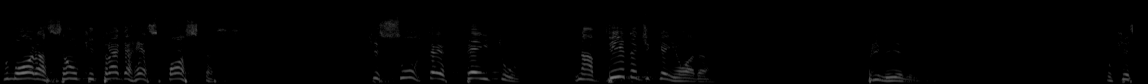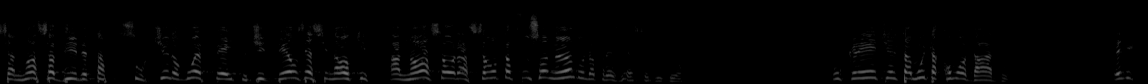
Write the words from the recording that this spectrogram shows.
para uma oração que traga respostas, que surta efeito na vida de quem ora. Primeiro, porque se a nossa vida está surtindo algum efeito de Deus, é sinal que a nossa oração está funcionando na presença de Deus. O crente ele está muito acomodado. Ele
